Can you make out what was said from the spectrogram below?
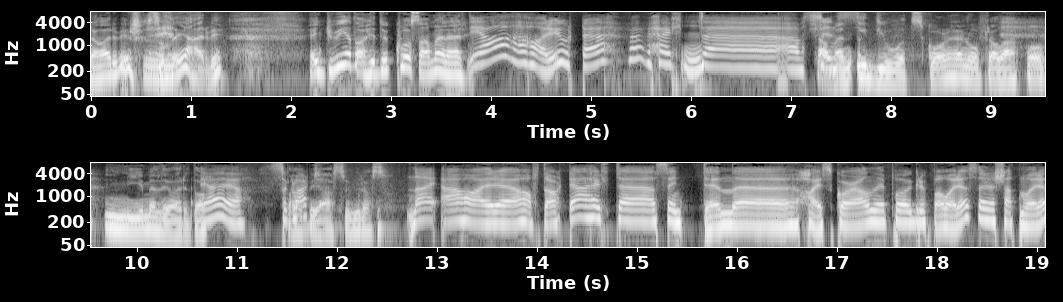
rar, vi. Så det gjør vi. Enn du, Ida, har du kosa deg med det her? Ja, jeg har jo gjort det. Helt Mm. uh, Jeg Kommer en syns idiotscore her nå fra deg på ni milliarder. Ja, ja, så Da klart. blir jeg sur, altså. Nei, jeg har uh, hatt det artig. Jeg helt uh, sendt inn uh, highscorene på gruppa vår, eller chatten vår.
